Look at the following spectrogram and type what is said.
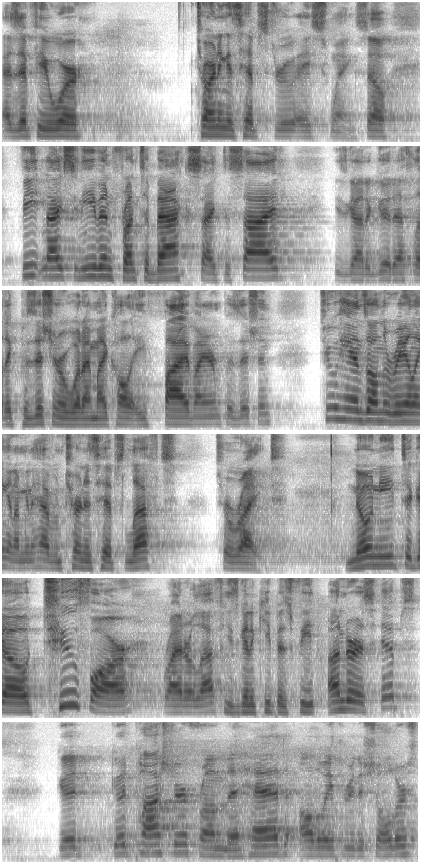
as if he were turning his hips through a swing. So feet nice and even, front to back, side to side. He's got a good athletic position, or what I might call a five iron position. Two hands on the railing, and I'm gonna have him turn his hips left to right. No need to go too far right or left. He's gonna keep his feet under his hips. Good, good posture from the head all the way through the shoulders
